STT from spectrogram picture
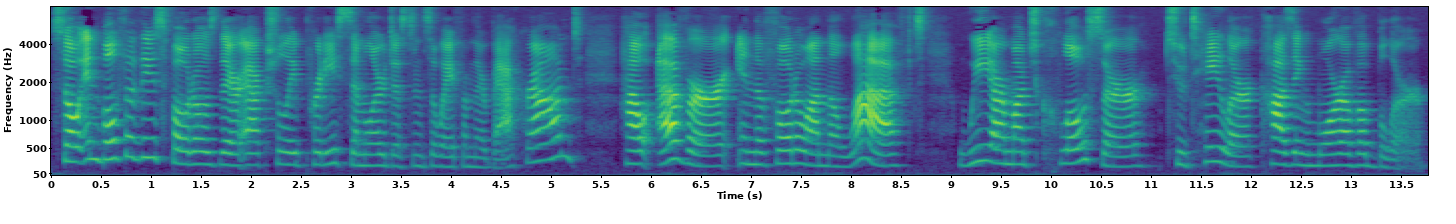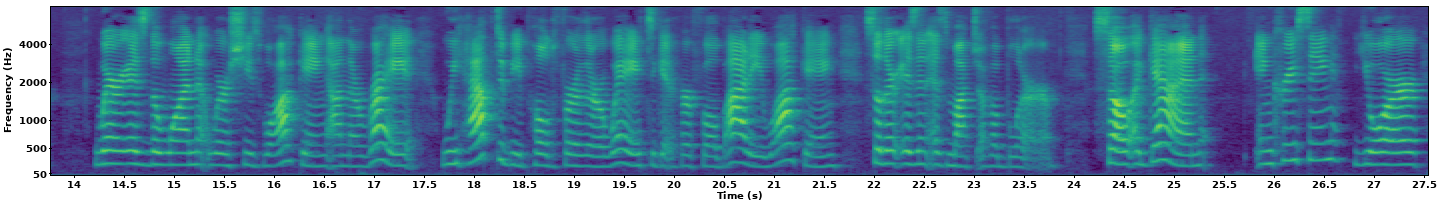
So in both of these photos, they're actually pretty similar distance away from their background. However, in the photo on the left, we are much closer to Taylor, causing more of a blur. Whereas the one where she's walking on the right, we have to be pulled further away to get her full body walking, so there isn't as much of a blur. So, again, increasing your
